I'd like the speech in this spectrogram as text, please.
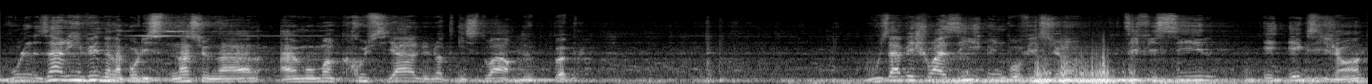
vous arrivez dans la police nationale à un moment crucial de notre histoire de peuple. Vous avez choisi une profession difficile et exigeante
